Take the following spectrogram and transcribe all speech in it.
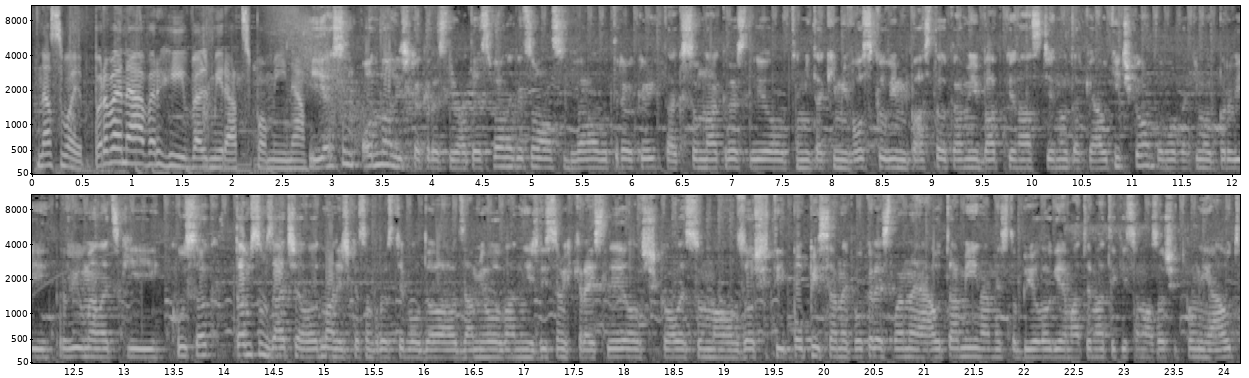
Na svoje prvé návrhy veľmi rád spomína. Ja som od malička kreslil, to je správne, keď som mal asi 2 alebo 3 roky, tak som nakreslil tými takými voskovými pastelkami babke na stenu také autičko, to bol taký môj prvý, prvý umelecký kúsok. Tam som začal, od malička som proste bol do zamilovaný, vždy som ich kreslil, v škole som mal zošity popísané, pokreslené autami, namiesto biológie a matematiky som mal zošit plný aut.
